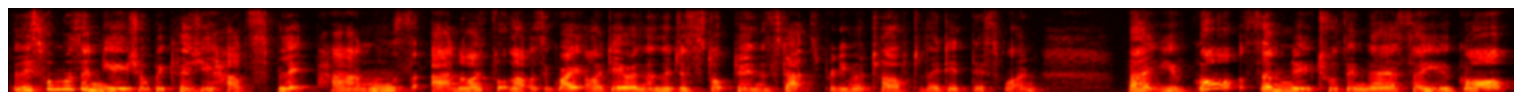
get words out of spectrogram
but this one was unusual because you had split pans and I thought that was a great idea and then they just stopped doing the stacks pretty much after they did this one. But you've got some neutrals in there. So you've got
